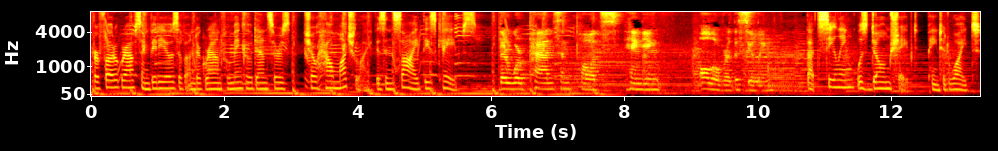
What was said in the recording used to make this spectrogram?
Her photographs and videos of underground flamenco dancers show how much life is inside these caves. There were pans and pots hanging all over the ceiling. That ceiling was dome shaped, painted white.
